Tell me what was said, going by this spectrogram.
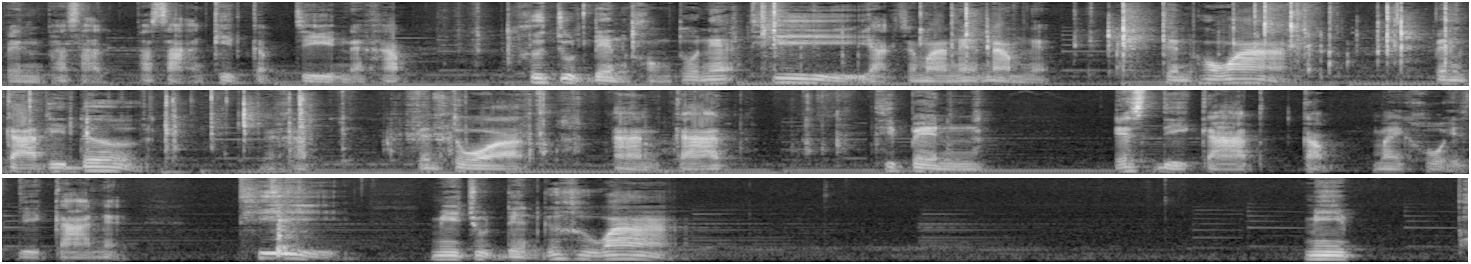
เป็นภาษาภาษาอังกฤษกับจีนนะครับ คือจุดเด่นของตัวเนี้ยที่อยากจะมาแนะนำเนี่ยเป็นเพราะว่าเป็นการ์ดรีเดอร์นะครับเป็นตัวอ่านการ์ดที่เป็น SD card กับ micro SD card เนี่ยที่มีจุดเด่นก็คือว่า มีพ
